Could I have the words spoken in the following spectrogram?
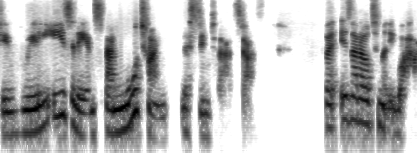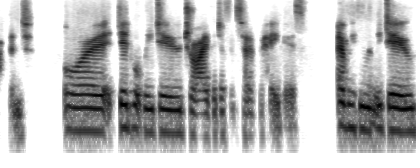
to really easily and spend more time listening to that stuff. But is that ultimately what happened? Or did what we do drive a different set of behaviors? Everything that we do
